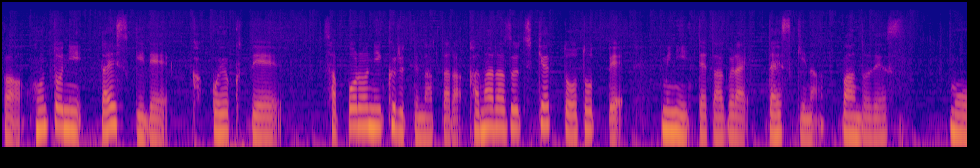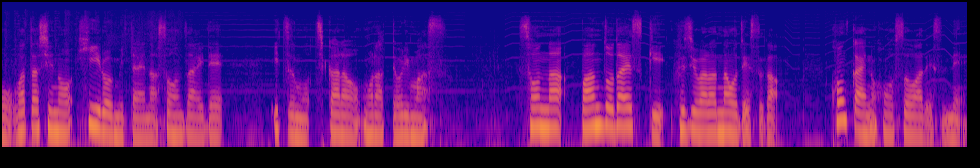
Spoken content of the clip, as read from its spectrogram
が本当に大好きでかっこよくて札幌に来るってなったら必ずチケットを取って見に行ってたぐらい大好きなバンドです。もう私のヒーローみたいな存在でいつも力をもらっております。そんなバンド大好き藤原奈緒ですが今回の放送はですね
